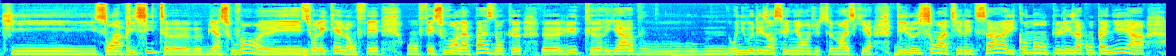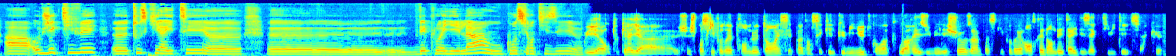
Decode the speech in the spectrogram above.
qui sont implicites bien souvent et sur lesquels on fait, on fait souvent l'impasse. Donc, Luc, Ria, au niveau des enseignants, justement, est-ce qu'il y a des leçons à tirer de ça et comment on peut les accompagner à, à objectiver tout ce qui a été déployé là ou conscientisé euh. Oui, alors en tout cas, il y a, je pense qu'il faudrait prendre le temps, et c'est pas dans ces quelques minutes qu'on va pouvoir résumer les choses, hein, parce qu'il faudrait rentrer dans le détail des activités. C'est-à-dire qu'à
